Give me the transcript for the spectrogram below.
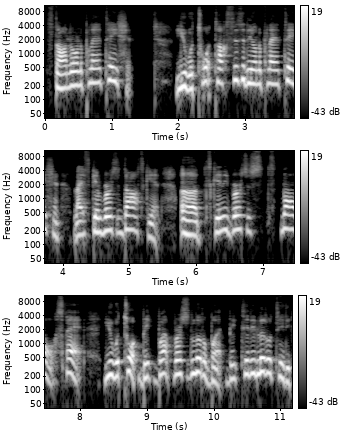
started on the plantation. You were taught toxicity on the plantation, light skin versus dark skin, uh, skinny versus small, fat. You were taught big butt versus little butt, big titty, little titty.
